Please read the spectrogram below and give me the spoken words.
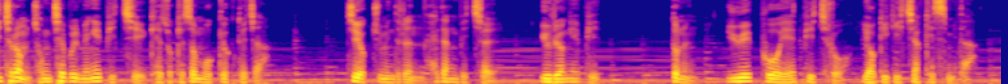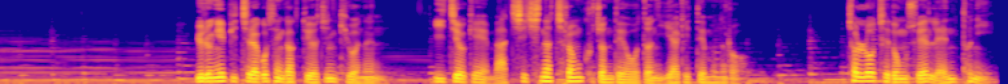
이처럼 정체불명의 빛이 계속해서 목격되자 지역 주민들은 해당 빛을 유령의 빛 또는 UFO의 빛으로 여기기 시작했습니다. 유령의 빛이라고 생각되어진 기원은 이 지역에 마치 신화처럼 구전되어 오던 이야기 때문으로 철로 제동수의 랜턴이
